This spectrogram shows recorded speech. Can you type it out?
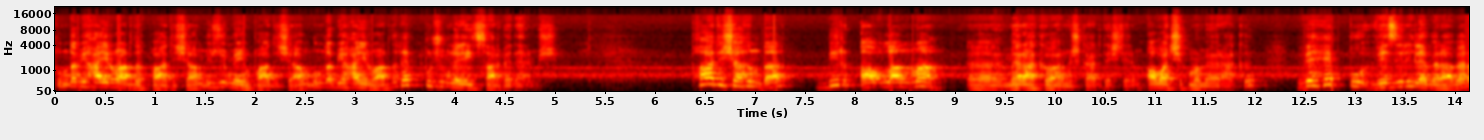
Bunda bir hayır vardır padişahım. Üzülmeyin padişahım. Bunda bir hayır vardır. Hep bu cümleleri sarf edermiş. Padişahın da bir avlanma e, merakı varmış kardeşlerim. Ava çıkma merakı. Ve hep bu veziriyle beraber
